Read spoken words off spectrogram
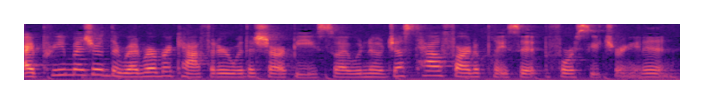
I pre measured the red rubber catheter with a sharpie so I would know just how far to place it before suturing it in.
